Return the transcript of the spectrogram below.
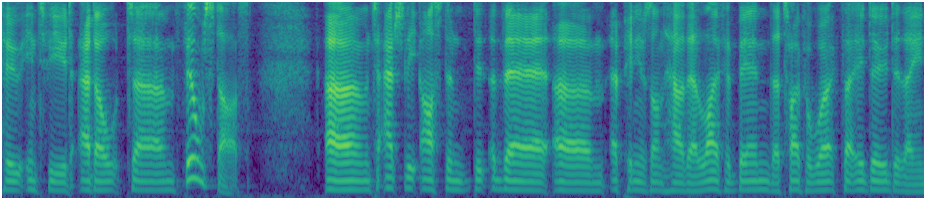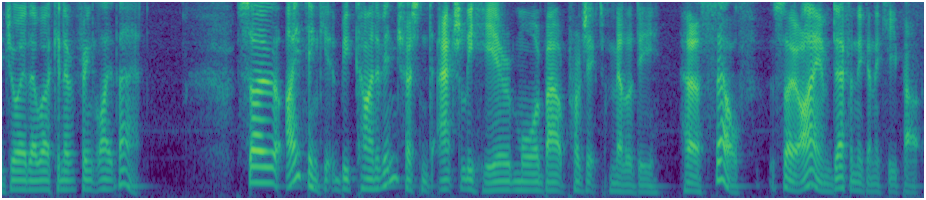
who interviewed adult um, film stars um, to actually ask them their um, opinions on how their life had been, the type of work that they do, do they enjoy their work, and everything like that. So I think it would be kind of interesting to actually hear more about Projekt Melody herself. So I am definitely going to keep out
